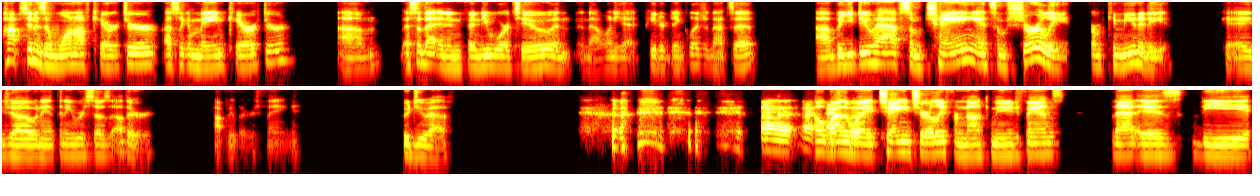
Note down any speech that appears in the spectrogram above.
pops in as a one-off character as like a main character. Um, I said that in Infinity War 2, and, and that one you had Peter Dinklage, and that's it. Uh, but you do have some Chang and some Shirley from Community, aka Joe and Anthony Russo's other popular thing. Who'd you have? uh, oh, by I the put... way, Chang and Shirley from non-community fans. That is the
